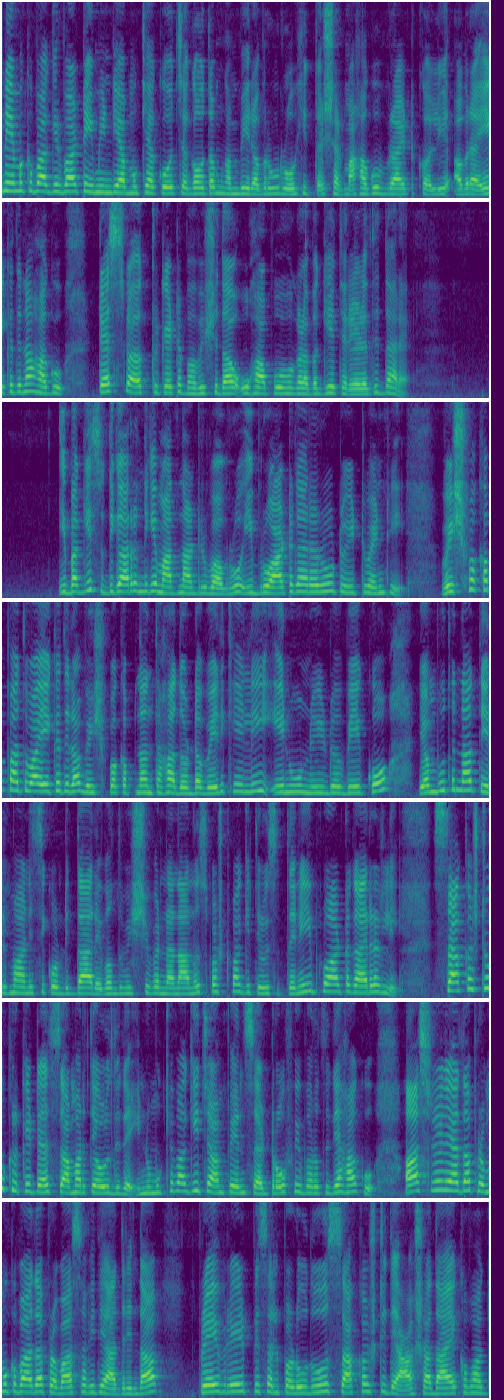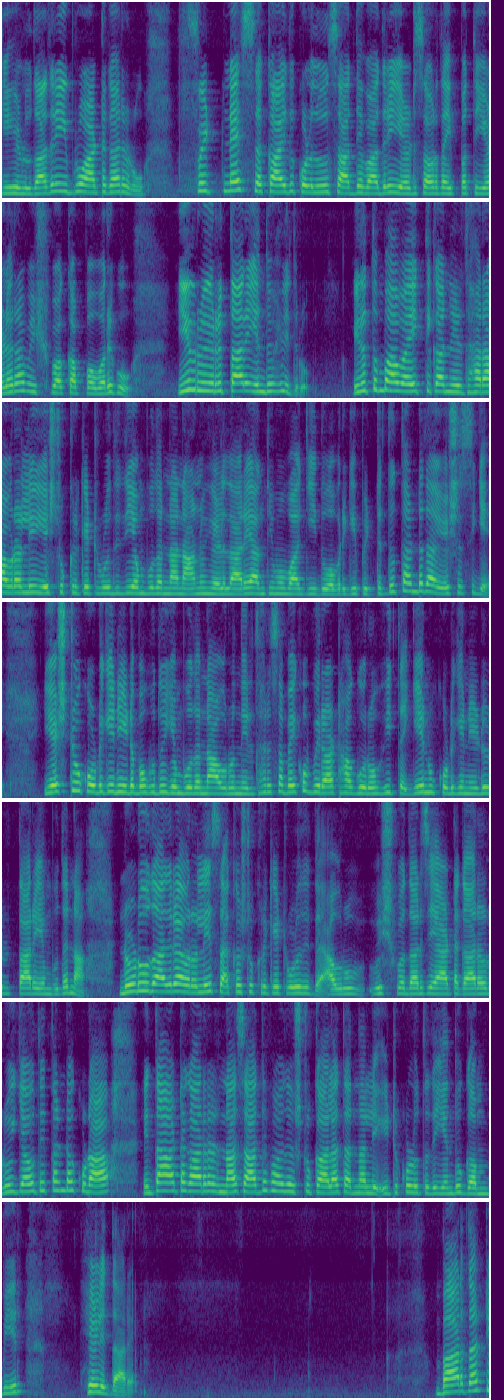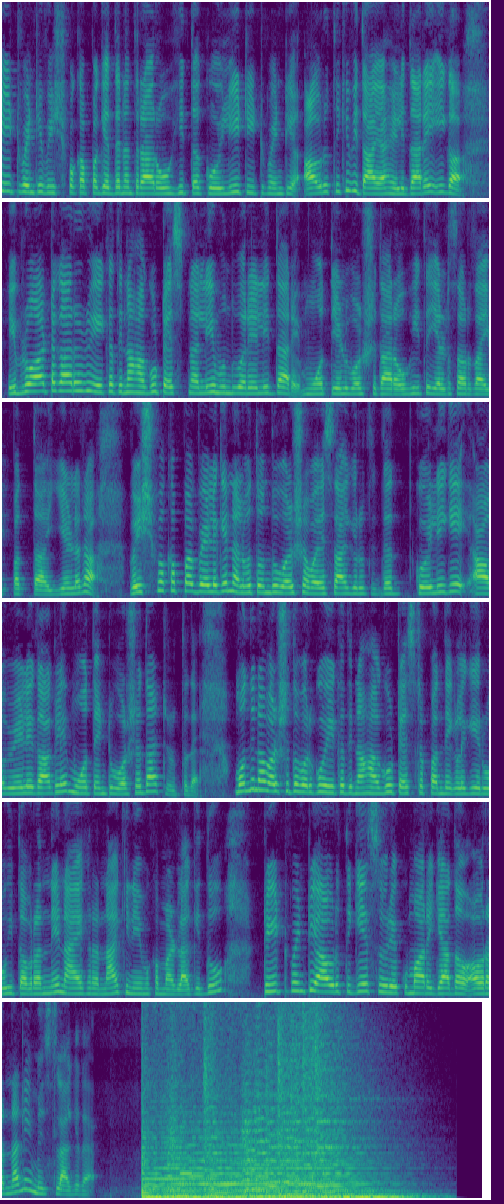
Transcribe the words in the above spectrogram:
ನೇಮಕವಾಗಿರುವ team India ಮುಖ್ಯ coach Gautam Gambhir ಅವರು, ರೋಹಿತ್ ಶರ್ಮಾ ಹಾಗೂ ವಿರಾಟ್ ಕೊಹ್ಲಿ ಅವರ ಏಕದಿನ ಹಾಗೂ ಟೆಸ್ಟ್ ಕ್ರಿಕೆಟ್ ಭವಿಷ್ಯದ ಊಹಾಪೋಹಗಳ ಬಗ್ಗೆ ತೆರೆ ಎಳೆದಿದ್ದಾರೆ ಈ ಬಗ್ಗೆ ಸುದ್ದಿಗಾರರೊಂದಿಗೆ ಮಾತನಾಡಿರುವ ಅವರು ಇಬ್ಬರು ಆಟಗಾರರು ಟಿ ಟ್ವೆಂಟಿ ವಿಶ್ವಕಪ್ ಅಥವಾ ಏಕದಿನ ವಿಶ್ವಕಪ್ನಂತಹ ದೊಡ್ಡ ವೇದಿಕೆಯಲ್ಲಿ ಏನು ನೀಡಬೇಕೋ ಎಂಬುದನ್ನು ತೀರ್ಮಾನಿಸಿಕೊಂಡಿದ್ದಾರೆ. ಒಂದು ವಿಷಯವನ್ನು ನಾನು ಸ್ಪಷ್ಟವಾಗಿ ತಿಳಿಸುತ್ತೇನೆ. ಇಬ್ಬರು ಆಟಗಾರರಲ್ಲಿ ಸಾಕಷ್ಟು ಕ್ರಿಕೆಟ್ ಸಾಮರ್ಥ್ಯ ಉಳಿದಿದೆ. ಇನ್ನು ಮುಖ್ಯವಾಗಿ ಚಾಂಪಿಯನ್ಸ್ ಟ್ರೋಫಿ ಬರುತ್ತಿದೆ ಹಾಗೂ ಆಸ್ಟ್ರೇಲಿಯಾದ ಪ್ರಮುಖವಾದ ಪ್ರವಾಸವಿದೆ. ಆದ್ದರಿಂದ ಪ್ರೇರೇಪಿಸಲ್ಪಡುವುದು ಸಾಕಷ್ಟಿದೆ. ಆಶಾದಾಯಕವಾಗಿ ಹೇಳುವುದಾದರೆ ಇಬ್ಬರು ಆಟಗಾರರು ಫಿಟ್ನೆಸ್ ಕಾಯ್ದುಕೊಳ್ಳಲು ಸಾಧ್ಯವಾದರೆ ಎರಡು ಸಾವಿರದ ಇಪ್ಪತ್ತೇಳರ ವಿಶ್ವಕಪ್ವರೆಗೂ ಇವರು ಇರುತ್ತಾರೆ ಎಂದು ಹೇಳಿದರು. ಇದು ತುಂಬ ವೈಯಕ್ತಿಕ ನಿರ್ಧಾರ. ಅವರಲ್ಲಿ ಎಷ್ಟು ಕ್ರಿಕೆಟ್ ಉಳಿದಿದೆ ಎಂಬುದನ್ನು ನಾನು ಹೇಳಿದ್ದಾರೆ ಅಂತಿಮವಾಗಿ ಇದು ಅವರಿಗೆ ಬಿಟ್ಟಿದ್ದು ತಂಡದ ಯಶಸ್ಸಿಗೆ. ಎಷ್ಟು ಕೊಡುಗೆ ನೀಡಬಹುದು ಎಂಬುದನ್ನು ಅವರು ನಿರ್ಧರಿಸಬೇಕು. ವಿರಾಟ್ ಹಾಗೂ ರೋಹಿತ್ ಏನು ಕೊಡುಗೆ ನೀಡುತ್ತಾರೆ ಎಂಬುದನ್ನು ನೋಡುವುದಾದರೆ ಅವರಲ್ಲಿ ಸಾಕಷ್ಟು ಕ್ರಿಕೆಟ್ ಉಳಿದಿದೆ. ಅವರು ವಿಶ್ವ ದರ್ಜೆಯ ಆಟಗಾರರು. ಯಾವುದೇ ತಂಡ ಕೂಡ ಇಂಥ ಆಟಗಾರರನ್ನು ಸಾಧ್ಯವಾದಷ್ಟು ಕಾಲ ತನ್ನಲ್ಲಿ ಇಟ್ಟುಕೊಳ್ಳುತ್ತದೆ ಎಂದು ಗಂಭೀರ್ ಹೇಳಿದ್ದಾರೆ. ಭಾರತ ಟಿ ಟ್ವೆಂಟಿ ವಿಶ್ವಕಪ್ ಗೆದ್ದ ನಂತರ ರೋಹಿತ್ ಕೊಹ್ಲಿ ಟಿ ಟ್ವೆಂಟಿ ಆವೃತ್ತಿಗೆ ವಿದಾಯ ಹೇಳಿದ್ದಾರೆ. ಈಗ ಇಬ್ಬರು ಆಟಗಾರರು ಏಕದಿನ ಹಾಗೂ ಟೆಸ್ಟ್ನಲ್ಲಿ ಮುಂದುವರೆಯಲಿದ್ದಾರೆ. ಮೂವತ್ತೇಳು ವರ್ಷದ ರೋಹಿತ್ ಎರಡು ಸಾವಿರದ ಇಪ್ಪತ್ತ ಏಳರ ವಿಶ್ವಕಪ್ ವೇಳೆಗೆ ನಲವತ್ತೊಂದು ವರ್ಷ ವಯಸ್ಸಾಗಿರುತ್ತಿದ್ದ ಕೊಹ್ಲಿಗೆ ಆ ವೇಳೆಗಾಗಲೇ ಮೂವತ್ತೆಂಟು ವರ್ಷ ದಾಟಿರುತ್ತದೆ. ಮುಂದಿನ ವರ್ಷದವರೆಗೂ ಏಕದಿನ ಹಾಗೂ ಟೆಸ್ಟ್ ಪಂದ್ಯಗಳಿಗೆ ರೋಹಿತ್ ಅವರನ್ನೇ ನಾಯಕರನ್ನಾಗಿ ನೇಮಕ ಮಾಡಲಾಗಿದ್ದು ಟಿ ಟ್ವೆಂಟಿ ಆವೃತ್ತಿಗೆ ಸೂರ್ಯಕುಮಾರ್ ಯಾದವ್ ಅವರನ್ನು ನೇಮಿಸಲಾಗಿದೆ.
